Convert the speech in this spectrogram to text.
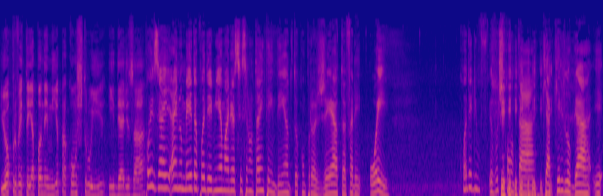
E eu aproveitei a pandemia para construir e idealizar. Pois é, aí no meio da pandemia, Maria, assim, você não está entendendo, estou com um projeto. Aí eu falei, oi? Quando ele, eu vou te contar que aquele lugar, e,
